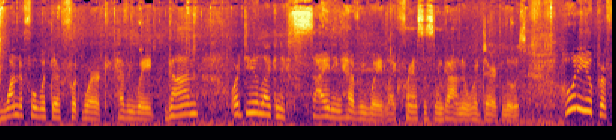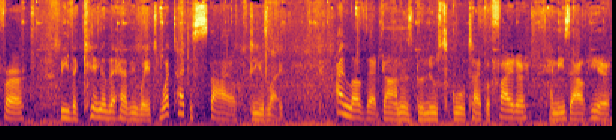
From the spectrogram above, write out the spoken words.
wonderful with their footwork, heavyweight Gane, or do you like an exciting heavyweight like Francis Ngannou or Derrick Lewis? Who do you prefer be the king of the heavyweights? What type of style do you like? I love that Gane is the new school type of fighter, and he's out here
